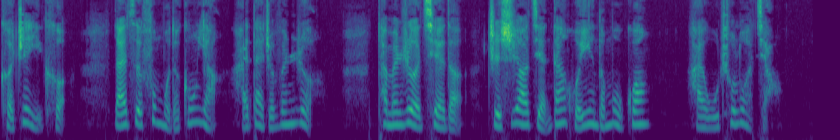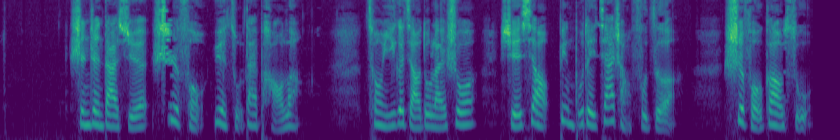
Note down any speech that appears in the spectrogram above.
可这一刻，来自父母的供养还带着温热，他们热切的只需要简单回应的目光，还无处落脚。深圳大学是否越俎代庖了？从一个角度来说，学校并不对家长负责，是否告诉？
